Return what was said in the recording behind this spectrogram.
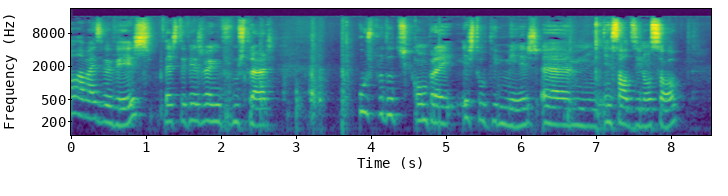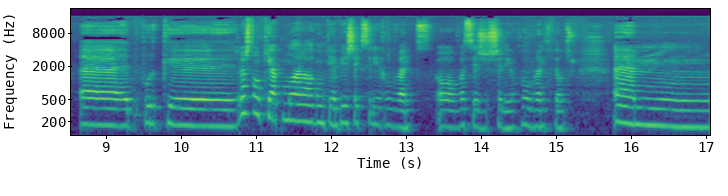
Olá mais uma vez, desta vez venho-vos mostrar os produtos que comprei este último mês um, em saldos e não só uh, porque já estão aqui a acumular algum tempo e achei que seria relevante ou vocês achariam relevante vê-los. Um,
